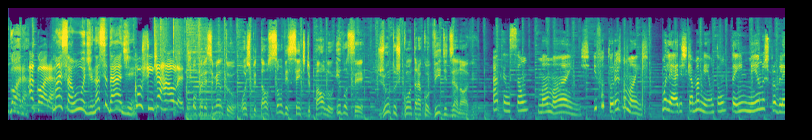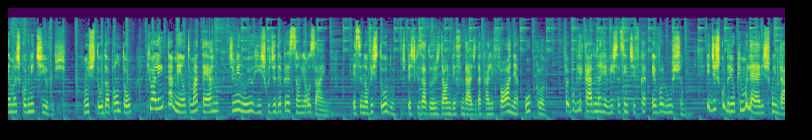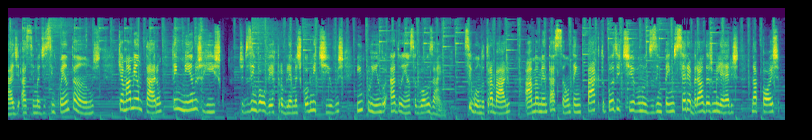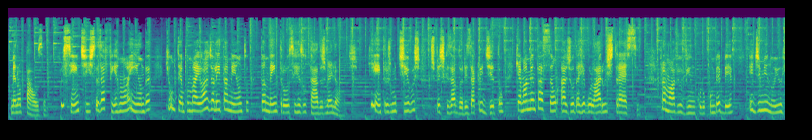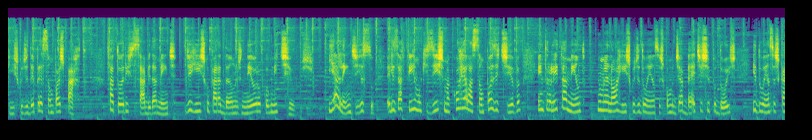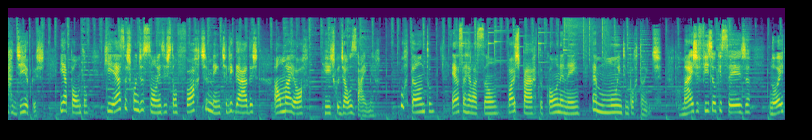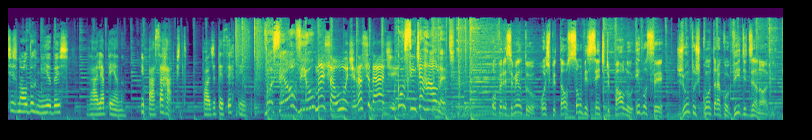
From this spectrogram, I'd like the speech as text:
Agora. Agora. Mais saúde na cidade. Com Cynthia Howlett. Oferecimento: Hospital São Vicente de Paulo e você, juntos contra a Covid-19. Atenção, mamães e futuras mamães. Mulheres que amamentam têm menos problemas cognitivos. Um estudo apontou que o alentamento materno diminui o risco de depressão e Alzheimer. Esse novo estudo, de pesquisadores da Universidade da Califórnia, UCLA, foi publicado na revista científica Evolution e descobriu que mulheres com idade acima de 50 anos que amamentaram têm menos risco de desenvolver problemas cognitivos, incluindo a doença do Alzheimer. Segundo o trabalho, a amamentação tem impacto positivo no desempenho cerebral das mulheres na pós-menopausa. Os cientistas afirmam ainda que um tempo maior de aleitamento também trouxe resultados melhores. E entre os motivos, os pesquisadores acreditam que a amamentação ajuda a regular o estresse, promove o vínculo com o bebê e diminui o risco de depressão pós-parto, fatores sabidamente de risco para danos neurocognitivos. E além disso, eles afirmam que existe uma correlação positiva entre o aleitamento e um menor risco de doenças como diabetes tipo 2 e doenças cardíacas, e apontam que essas condições estão fortemente ligadas a um maior risco de Alzheimer. Portanto, essa relação pós-parto com o neném é muito importante. Por mais difícil que seja, noites mal dormidas vale a pena e passa rápido. Pode ter certeza. Você ouviu Mais saúde na cidade. com Cynthia Howlett. Oferecimento: Hospital São Vicente de Paulo e você, juntos contra a Covid-19.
